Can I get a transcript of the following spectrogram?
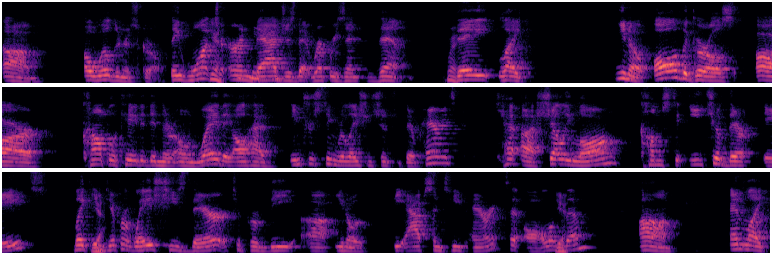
um a wilderness girl. They want to earn badges that represent them. Right. They like, you know, all the girls are complicated in their own way. They all have interesting relationships with their parents. Ke- uh, Shelley Long comes to each of their aides, like Yeah. in different ways. She's there to pro- be, uh, you know, the absentee parent to all of Yeah. them. Um, and like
